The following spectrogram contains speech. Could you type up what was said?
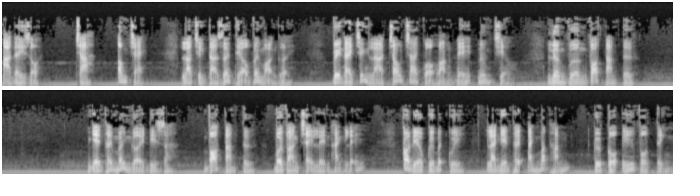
À đây rồi. Cha, ông trẻ Lão trình ta giới thiệu với mọi người. Vị này chính là cháu trai của hoàng đế đương triều. Lương vương võ tam tư. Nhìn thấy mấy người đi ra, Võ tam tư Vội vàng chạy lên hành lễ. Có điều quy bất quy Là nhìn thấy ánh mắt hắn Cứ cố ý vô tình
